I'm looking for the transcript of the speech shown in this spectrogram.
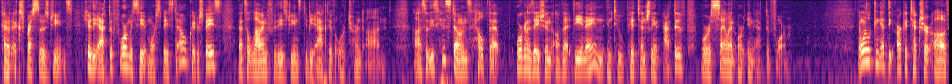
kind of express those genes. Here the active form, we see it more spaced out, greater space. That's allowing for these genes to be active or turned on. Uh, so these histones help that organization of that DNA into potentially an active or a silent or inactive form. Then we're looking at the architecture of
